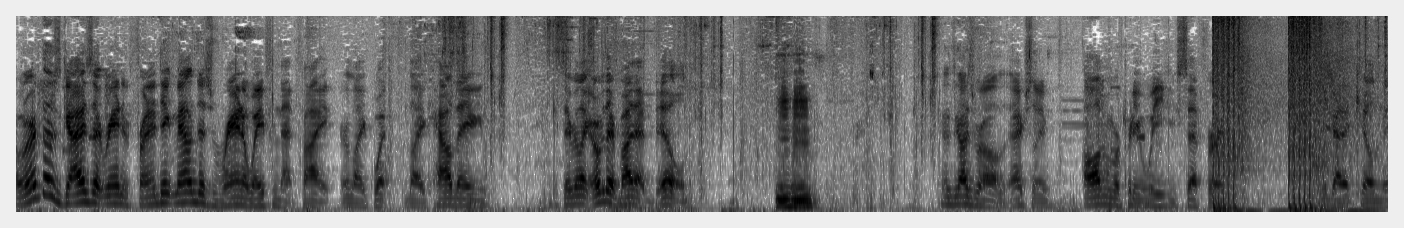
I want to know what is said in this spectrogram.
I wonder if those guys that ran in front of Dick Mountain just ran away from that fight, or like what, like how they, because they were like over there by that build. Mm-hmm. Those guys were all actually, all of them were pretty weak except for the guy that killed me.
